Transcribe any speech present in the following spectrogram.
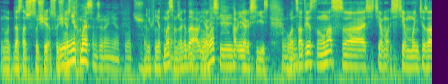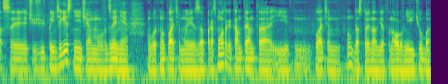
ну, достаточно суще, существенно. И у них мессенджера нет. Вот у них нет мессенджера, да, а в Яросе есть. А в Яросе есть. Угу. Вот, соответственно, у нас э, система, система монетизации чуть-чуть поинтереснее, чем в Дзене. Вот, мы платим и за просмотры контента, и платим ну, достойно где-то на уровне YouTube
